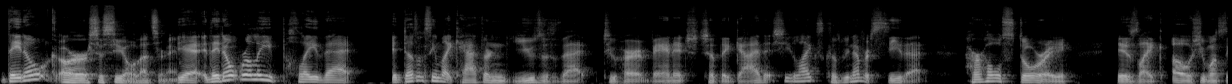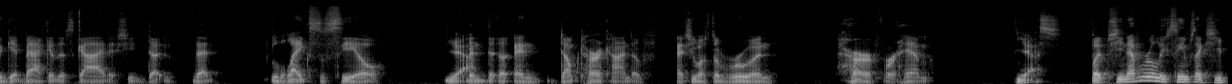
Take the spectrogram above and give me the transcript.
they don't or Cecile, that's her name. yeah they don't really play that it doesn't seem like catherine uses that to her advantage to the guy that she likes because we never see that her whole story is like oh she wants to get back at this guy that she doesn't that likes cecile Yeah. and, and dumped her kind of and she wants to ruin her for him Yes. but she never really seems like she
